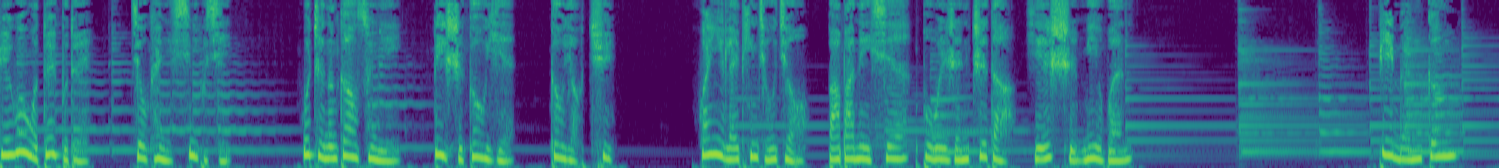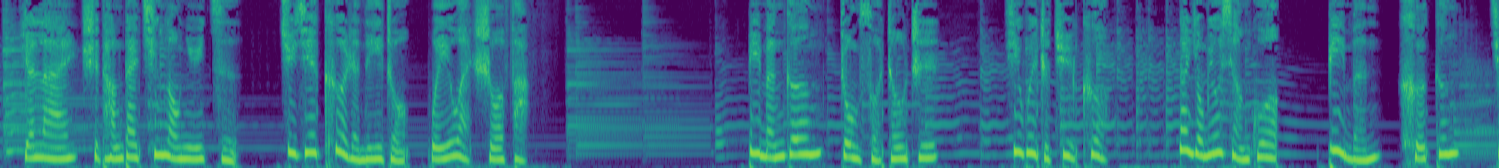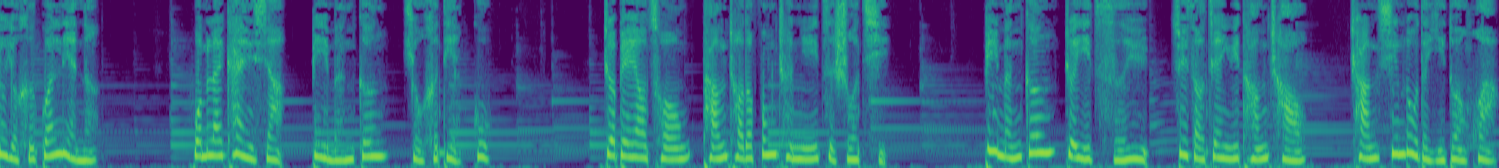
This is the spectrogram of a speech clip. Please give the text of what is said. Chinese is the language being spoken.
别问我对不对，就看你信不信。我只能告诉你，历史够野，够有趣。欢迎来听九九八八那些不为人知的野史秘闻。闭门羹，原来是唐代青楼女子拒接客人的一种委婉说法。闭门羹，众所周知，意味着拒客。那有没有想过，闭门和羹又有何关联呢？我们来看一下闭门羹有何典故。这便要从唐朝的风尘女子说起。闭门羹这一词语最早见于唐朝《长辛录》的一段话：“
